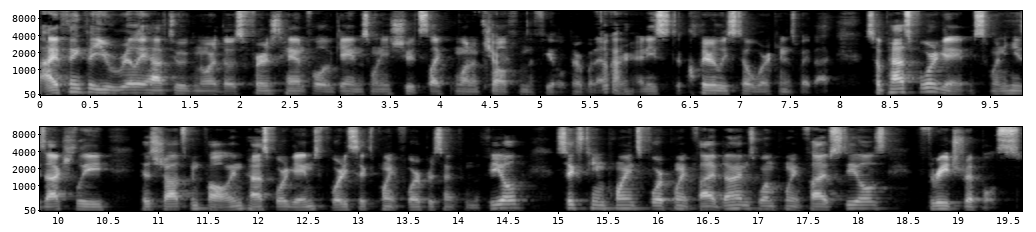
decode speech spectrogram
I think that you really have to ignore those first handful of games when he shoots like one of Sure. 12 from the field or whatever. Okay. And he's clearly still working his way back. So, past four games, when he's actually, his shot's been falling, past four games, 46.4% from the field, 16 points, 4.5 dimes, 1.5 steals, three triples.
